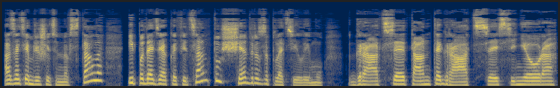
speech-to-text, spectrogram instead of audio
А затем решительно встала и, подойдя к официанту, щедро заплатила ему. «Грация, танте, грация, сеньора!»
